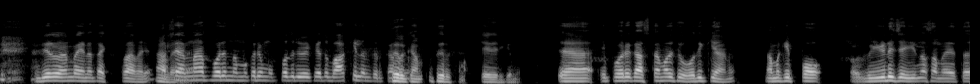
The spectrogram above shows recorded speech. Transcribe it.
ഇന്ത്യയിൽ പറയുമ്പോൾ അതിനകത്ത് എക്സ്ട്രാ വരും. പക്ഷെ എന്നാൽ പോലും നമുക്കൊരു മുപ്പത് രൂപയ്ക്ക് അത് ബാക്കിയെല്ലാം തീർക്കാം തീർക്കാം. തീർക്കണം ചെയ്തിരിക്കുന്നു ഇപ്പോൾ ഒരു കസ്റ്റമർ ചോദിക്കുകയാണ് നമുക്കിപ്പോൾ വീട് ചെയ്യുന്ന സമയത്ത്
